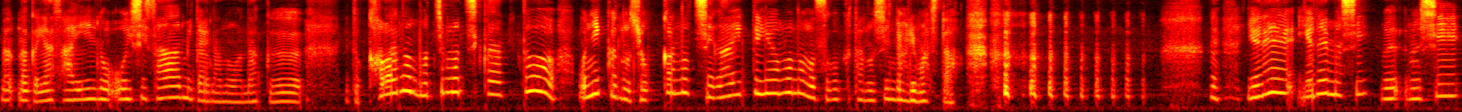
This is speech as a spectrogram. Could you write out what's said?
ななんか野菜の美味しさみたいなのはなく、えっと、皮のもちもち感とお肉の食感の違いっていうものをすごく楽しんでおりました。で、ゆで、ゆで蒸し蒸し、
